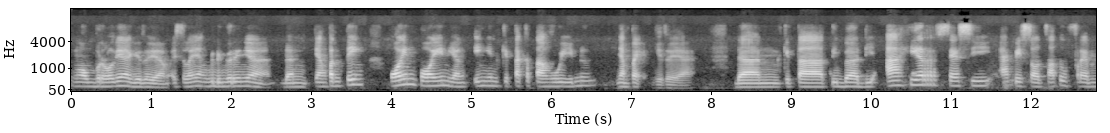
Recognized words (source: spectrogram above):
ngobrolnya gitu ya, istilahnya yang dengerinnya. Dan yang penting poin-poin yang ingin kita ketahui ini nyampe gitu ya. Dan kita tiba di akhir sesi episode 1 frame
